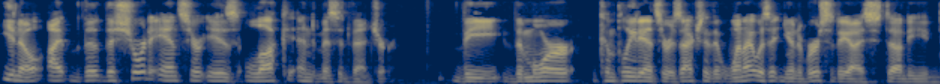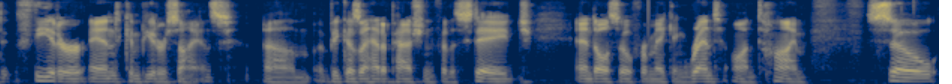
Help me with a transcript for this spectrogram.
you know, I the the short answer is luck and misadventure. The the more complete answer is actually that when I was at university, I studied theater and computer science um, because I had a passion for the stage and also for making rent on time. So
